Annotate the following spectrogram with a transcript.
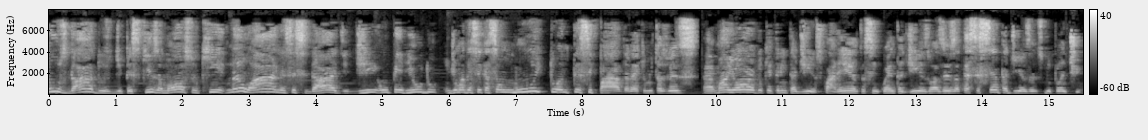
Então, os dados de pesquisa mostram que não há necessidade de um período de uma dessecação muito antecipada, né, que muitas vezes é maior do que 30 dias, 40, 50 dias, ou às vezes até 60 dias antes do plantio.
